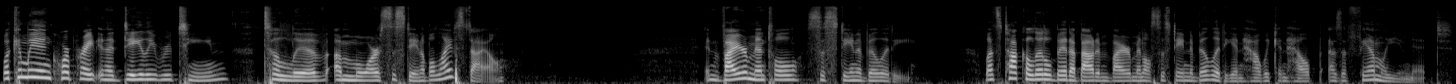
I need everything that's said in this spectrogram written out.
What can we incorporate in a daily routine to live a more sustainable lifestyle? Environmental sustainability. Let's talk a little bit about environmental sustainability and how we can help as a family unit.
